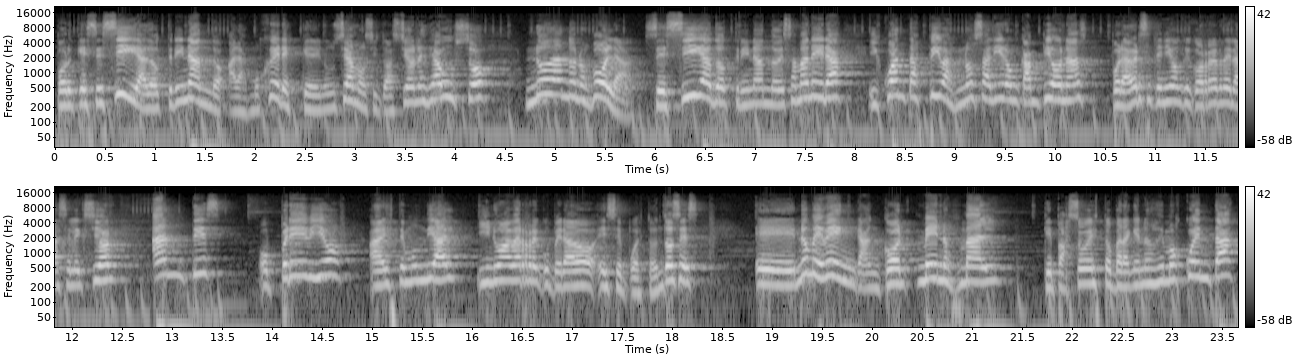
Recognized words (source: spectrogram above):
Porque se sigue adoctrinando a las mujeres que denunciamos situaciones de abuso, no dándonos bola. Se sigue adoctrinando de esa manera. ¿Y cuántas pibas no salieron campeonas por haberse tenido que correr de la selección antes o previo a este mundial y no haber recuperado ese puesto? Entonces, eh, no me vengan con menos mal que pasó esto para que nos demos cuenta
